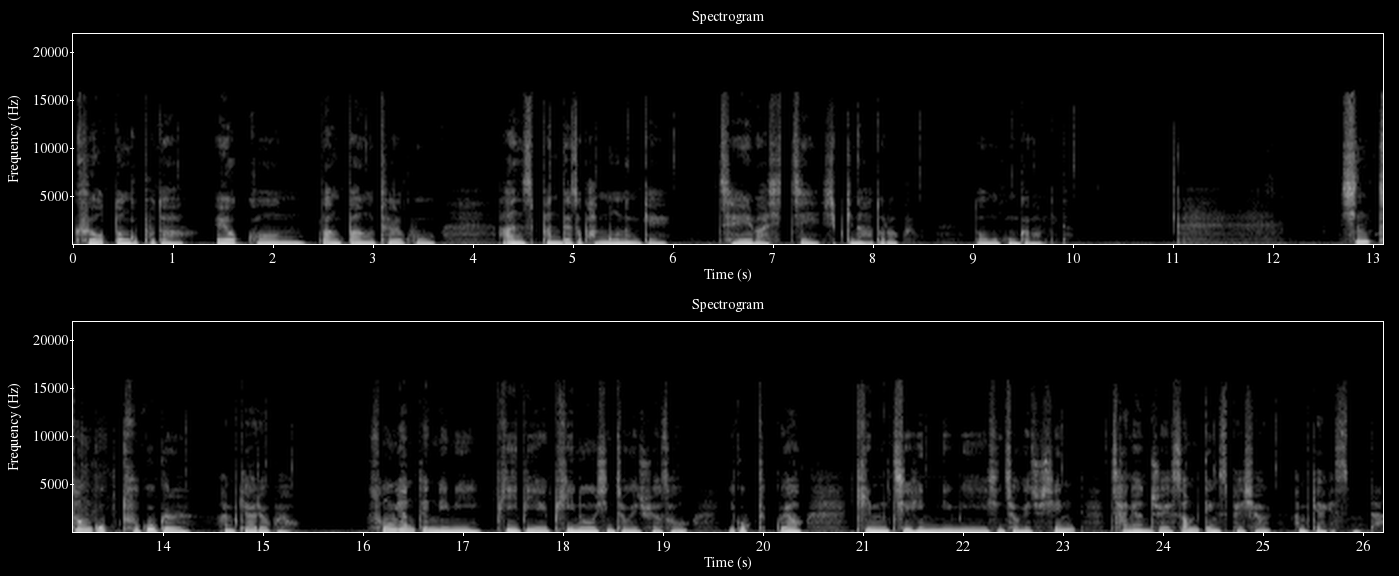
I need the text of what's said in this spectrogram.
그 어떤 것보다 에어컨 빵빵 틀고 안 습한 데서 밥 먹는 게 제일 맛있지 싶기는 하더라고요. 너무 공감합니다. 신청곡 두 곡을 함께 하려고요. 송현태 님이 비비의 비누 신청해 주셔서 이 곡 듣고요. 김지희 님이 신청해 주신 장연주의 Something Special 함께 하겠습니다.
